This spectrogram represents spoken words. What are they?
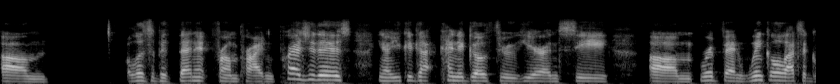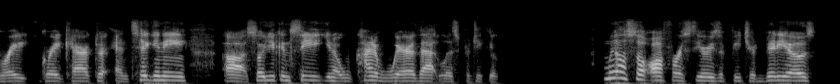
Um, Elizabeth Bennet from Pride and Prejudice. You know, you could got, kind of go through here and see um, Rip Van Winkle, that's a great, great character. Antigone. Uh, so you can see, you know, kind of where that list particularly we also offer a series of featured videos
